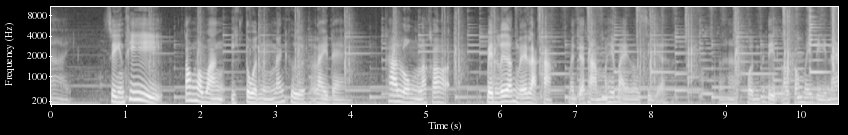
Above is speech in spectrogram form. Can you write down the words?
ง่าย สิ่งที่ ต้องระวังอีกตัวหนึ่งนั่นคือลายแดง ถ้าลงแล้วก็เป็นเรื่องเลยล่ะค่ะ มันจะทำให้ใบเราเสียนะฮะผลผลิตเราต้องไม่ดีแน่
